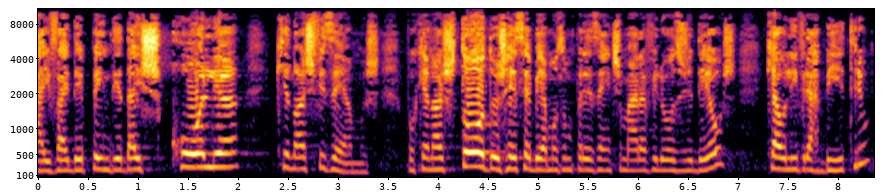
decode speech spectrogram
Aí vai depender da escolha que nós fizemos. Porque nós todos recebemos um presente maravilhoso de Deus, que é o livre-arbítrio.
